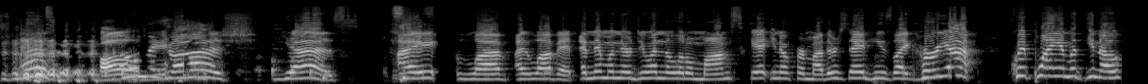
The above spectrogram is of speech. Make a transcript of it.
Yes. Oh, oh my gosh. Yes. I love I love it. And then when they're doing the little mom skit, you know, for Mother's Day, and he's like, hurry up, quit playing with, you know,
